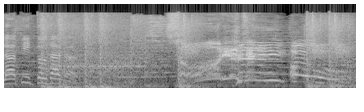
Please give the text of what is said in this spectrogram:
ラピッドダガー総流拳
